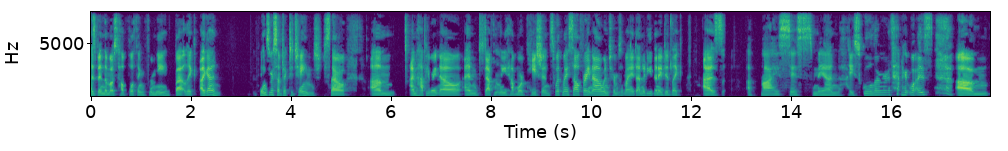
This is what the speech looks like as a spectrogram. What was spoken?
has been the most helpful thing for me but like again things are subject to change. So um, I'm happy right now and definitely have more patience with myself right now in terms of my identity than I did like as a bi cis man high schooler that I was, um,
